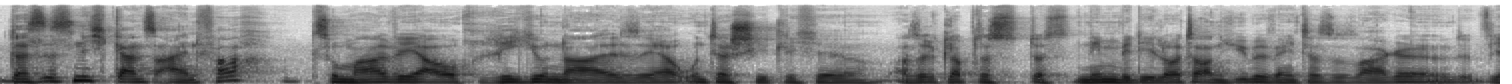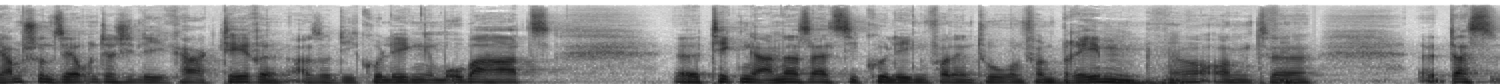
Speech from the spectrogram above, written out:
Das ist nicht ganz einfach, zumal wir ja auch regional sehr unterschiedliche, also ich glaube, das, das nehmen wir die Leute auch nicht übel, wenn ich das so sage. Wir haben schon sehr unterschiedliche Charaktere. Also die Kollegen im Oberharz äh, ticken anders als die Kollegen vor den Toren von Bremen. Mhm. Ja, und äh, das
